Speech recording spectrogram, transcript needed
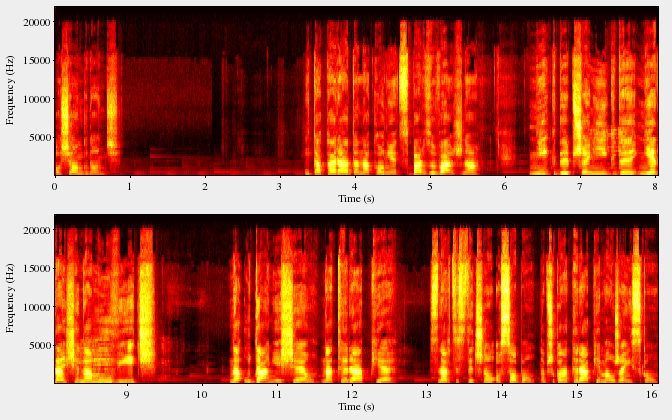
osiągnąć. I taka rada na koniec, bardzo ważna. Nigdy, przenigdy nie daj się namówić na udanie się na terapię z narcystyczną osobą, na przykład na terapię małżeńską.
